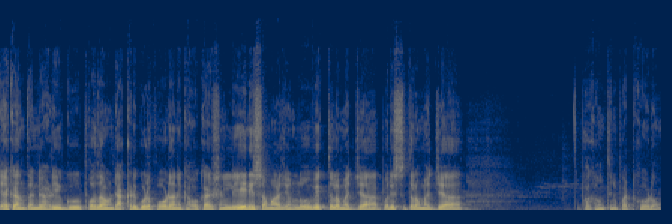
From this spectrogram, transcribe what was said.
ఏకాంతంగా అడిగి పోదామంటే అక్కడికి కూడా పోవడానికి అవకాశం లేని సమాజంలో వ్యక్తుల మధ్య పరిస్థితుల మధ్య భగవంతుని పట్టుకోవడం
